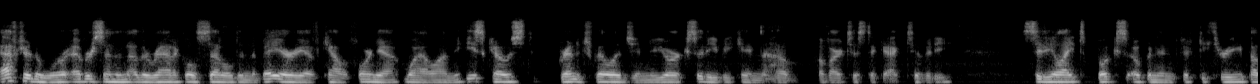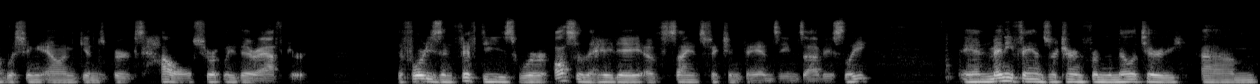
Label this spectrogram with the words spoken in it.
After the war, Everson and other radicals settled in the Bay Area of California, while on the East Coast, Greenwich Village in New York City became the hub of artistic activity. City Lights Books opened in 53, publishing Allen Ginsberg's Howl shortly thereafter. The 40s and 50s were also the heyday of science fiction fanzines, obviously, And many fans returned from the military um,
